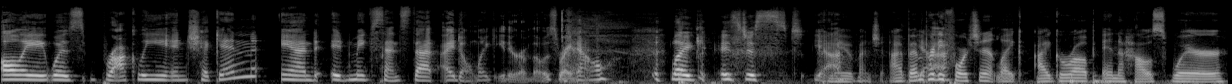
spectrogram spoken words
all I ate was broccoli and chicken, and it makes sense that I don't like either of those right now. like it's just Yeah. yeah. I mentioned. I've been pretty fortunate. Like I grew up in a house where,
